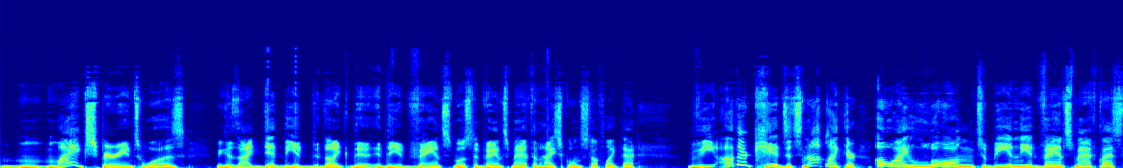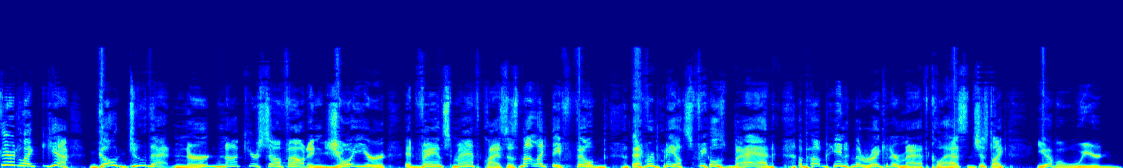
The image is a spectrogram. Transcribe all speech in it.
m- my experience was because I did the, like the, the advanced, most advanced math in high school and stuff like that. The other kids, it's not like they're, oh, I long to be in the advanced math class. They're like, yeah, go do that, nerd. Knock yourself out. Enjoy your advanced math class. It's not like they feel, everybody else feels bad about being in the regular math class. It's just like, you have a weird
